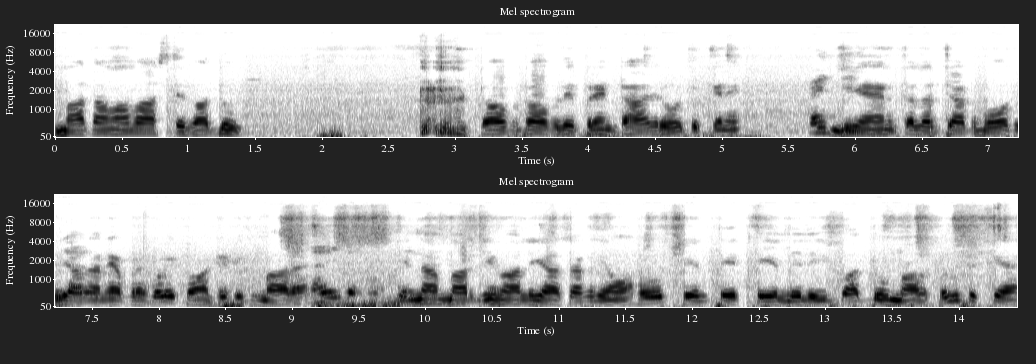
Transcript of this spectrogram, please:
ਮਾਤਾਵਾਂ ਵਾਸਤੇ ਵਾਧੂ। ਟੌਪ ਟੌਪ ਦੇ ਪ੍ਰਿੰਟ ਹਾਜ਼ਰ ਹੋ ਚੁੱਕੇ ਨੇ। ਡਿਜ਼ਾਈਨ ਕਲਰ ਚਾਰਟ ਬਹੁਤ ਜ਼ਿਆਦਾ ਨੇ ਆਪਣੇ ਕੋਲੇ ਕੁਆਂਟੀਟੀ ਚ ਮਾਲ ਹੈ। ਜਿੰਨਾ ਮਰਜ਼ੀ ਮਾਲ ਲਿਜਾ ਸਕਦੇ ਹੋ ਹੋਲਸੇਲ ਤੇ ਤੇਲ ਦੇ ਲਈ ਵਾਧੂ ਮਾਲ ਖੁੱਲ ਚੁੱਕਿਆ ਹੈ।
